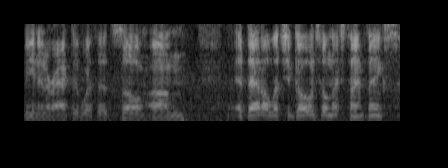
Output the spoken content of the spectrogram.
being interactive with it. So um, at that, I'll let you go until next time. Thanks.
